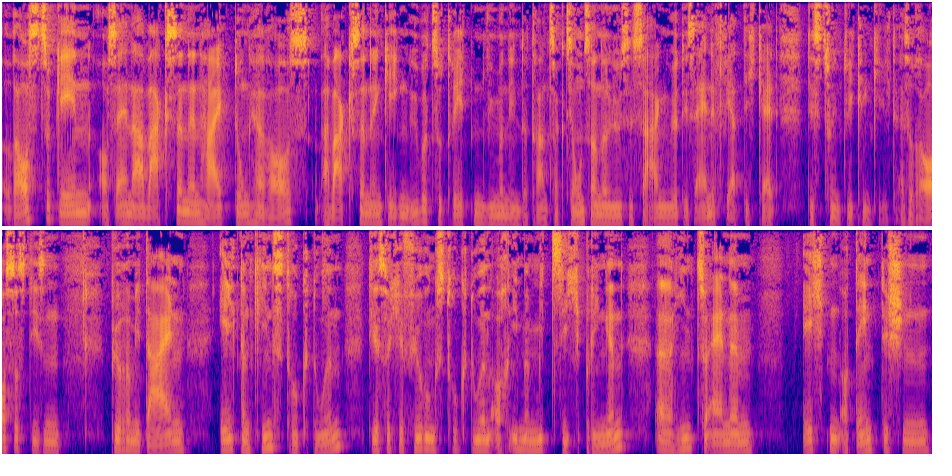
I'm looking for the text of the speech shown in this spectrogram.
rauszugehen, aus einer Erwachsenenhaltung heraus, Erwachsenen gegenüberzutreten, wie man in der Transaktionsanalyse sagen wird, ist eine Fertigkeit, die es zu entwickeln gilt. Also raus aus diesen pyramidalen Eltern-Kind-Strukturen, die ja solche Führungsstrukturen auch immer mit sich bringen, äh, hin zu einem echten, authentischen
